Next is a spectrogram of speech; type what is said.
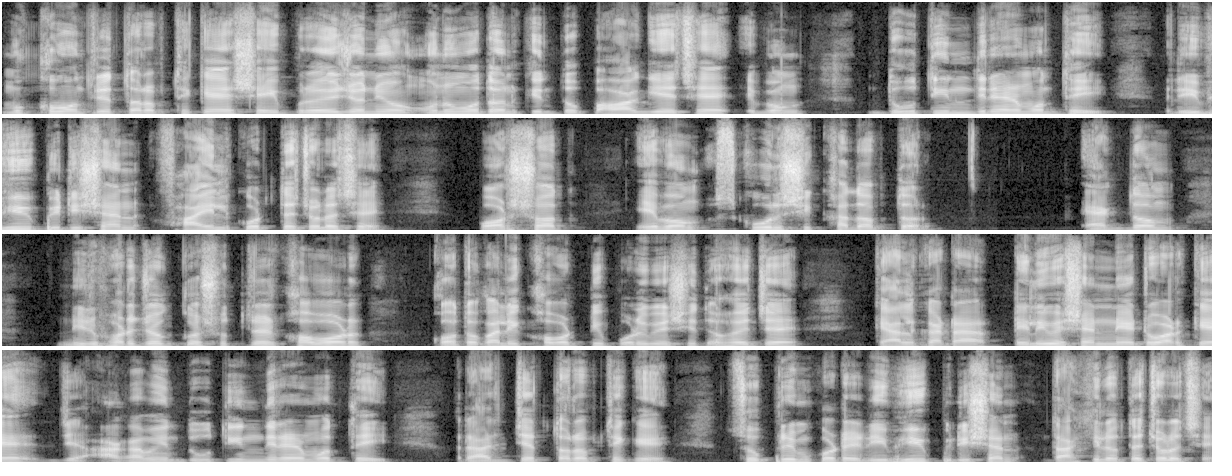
মুখ্যমন্ত্রীর তরফ থেকে সেই প্রয়োজনীয় অনুমোদন কিন্তু পাওয়া গিয়েছে এবং দু তিন দিনের মধ্যেই রিভিউ পিটিশন ফাইল করতে চলেছে পর্ষদ এবং স্কুল শিক্ষা দপ্তর। একদম নির্ভরযোগ্য সূত্রের খবর গতকালই খবরটি পরিবেশিত হয়েছে ক্যালকাটা টেলিভিশন নেটওয়ার্কে যে আগামী দু তিন দিনের মধ্যেই রাজ্যের তরফ থেকে সুপ্রিম কোর্টে রিভিউ পিটিশন দাখিল হতে চলেছে।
